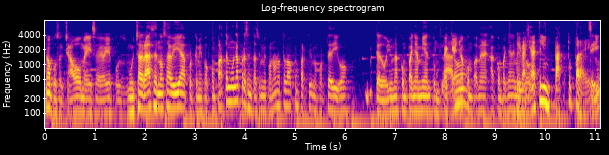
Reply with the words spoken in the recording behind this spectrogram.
No, pues el chavo me dice, oye, pues muchas gracias, no sabía, porque me dijo, compárteme una presentación. Me dijo, no, no te la voy a compartir, mejor te digo, te doy un acompañamiento, un pequeño acompañamiento. Imagínate el impacto para él. Sí,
